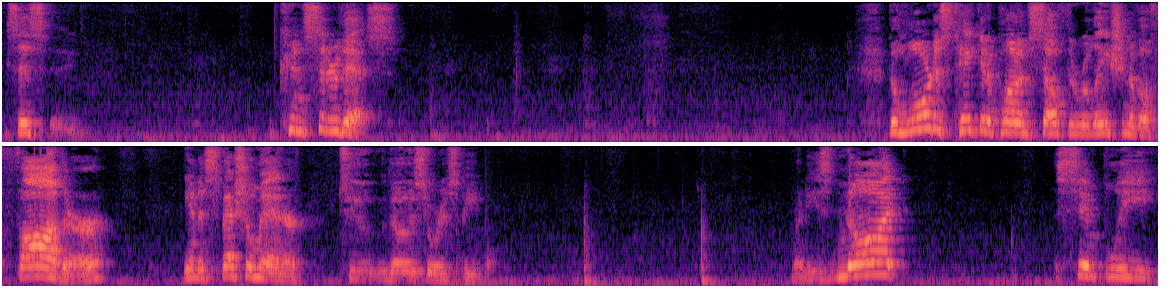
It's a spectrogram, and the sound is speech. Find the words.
He says, consider this. The Lord has taken upon himself the relation of a father in a special manner to those who are his people. But he's not simply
